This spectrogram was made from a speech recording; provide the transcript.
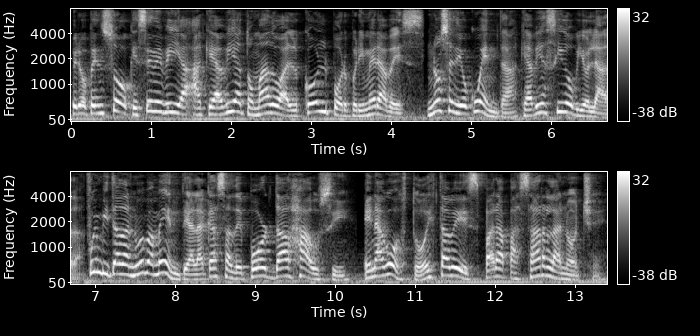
pero pensó que se debía a que había tomado alcohol por primera vez. No se dio cuenta que había sido violada. Fue invitada nuevamente a la casa de Port Dalhousie en agosto, esta vez para pasar la noche.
